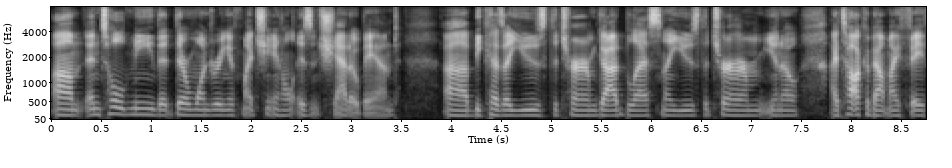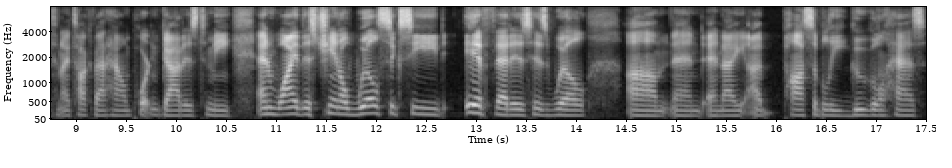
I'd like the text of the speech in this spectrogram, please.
um, and told me that they're wondering if my channel isn't shadow banned. Uh, because I use the term God bless and I use the term, you know, I talk about my faith and I talk about how important God is to me and why this channel will succeed if that is His will. Um, and and I, I possibly Google has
